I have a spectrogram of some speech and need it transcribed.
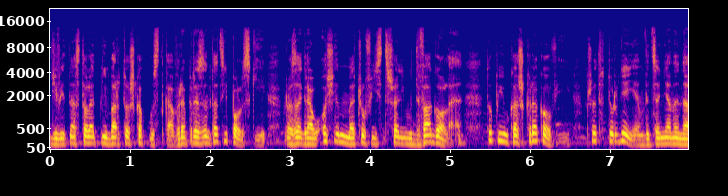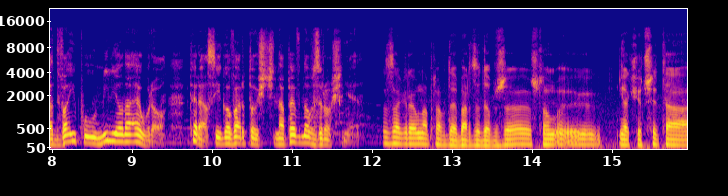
19-letni Bartosz Kapustka w reprezentacji Polski rozegrał 8 meczów i strzelił dwa gole. To piłkarz Krakowi. Przed turniejem wyceniany na 2,5 miliona euro. Teraz jego wartość na pewno wzrośnie. Zagrał naprawdę bardzo dobrze. Zresztą y, jak się czyta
